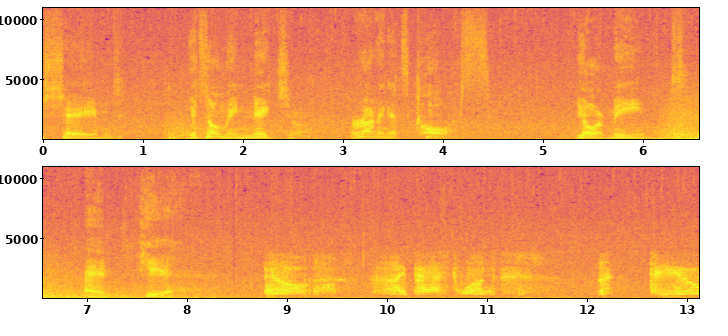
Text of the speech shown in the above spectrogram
Ashamed. It's only nature running its course. Your means end here. No. I passed one. To you.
